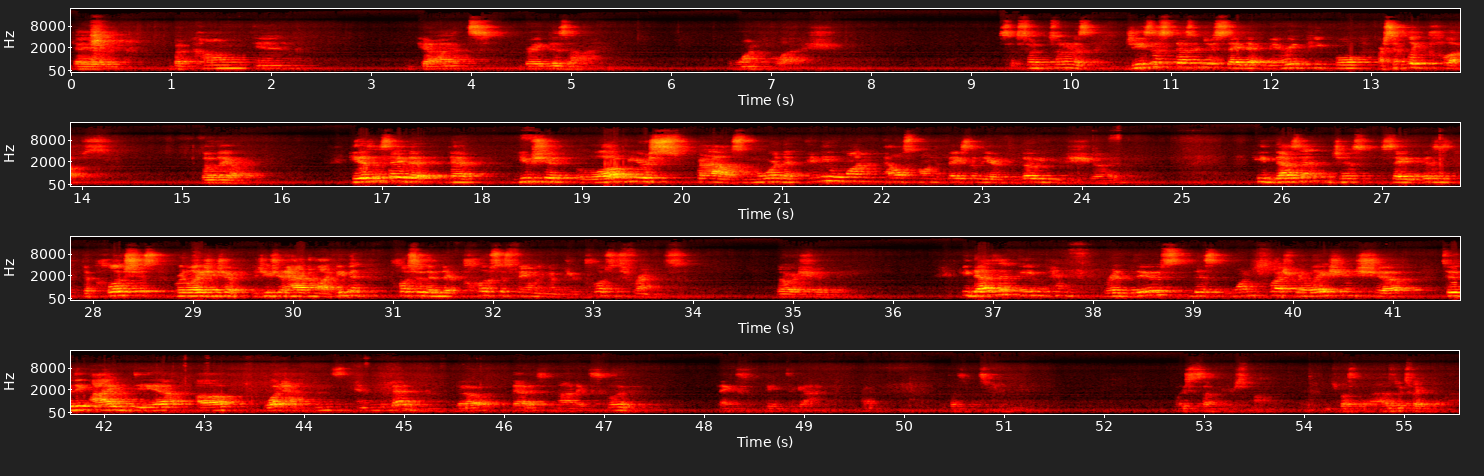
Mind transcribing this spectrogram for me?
They become in God's great design one flesh. So, so, so notice, Jesus doesn't just say that married people are simply close, though they are. He doesn't say that, that you should love your spouse more than anyone else on the face of the earth, though you should. He doesn't just say that this is the closest relationship that you should have in life, even closer than their closest family members, your closest friends, though it should be. He doesn't even reduce this one flesh relationship to the idea of what happens in the bedroom, though that is not excluded. Thanks be to God. Those of us At least some of you are smiling. I was expecting.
